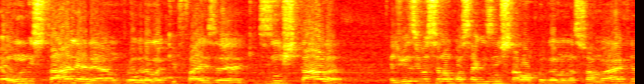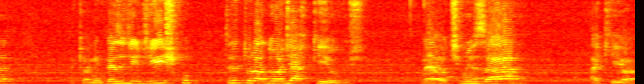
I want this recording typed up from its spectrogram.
É o Uninstaller, né? Um programa que faz, é, que desinstala. Às vezes você não consegue desinstalar um programa na sua máquina. Aqui, ó, limpeza de disco, triturador de arquivos. Né? Otimizar. Aqui, ó.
